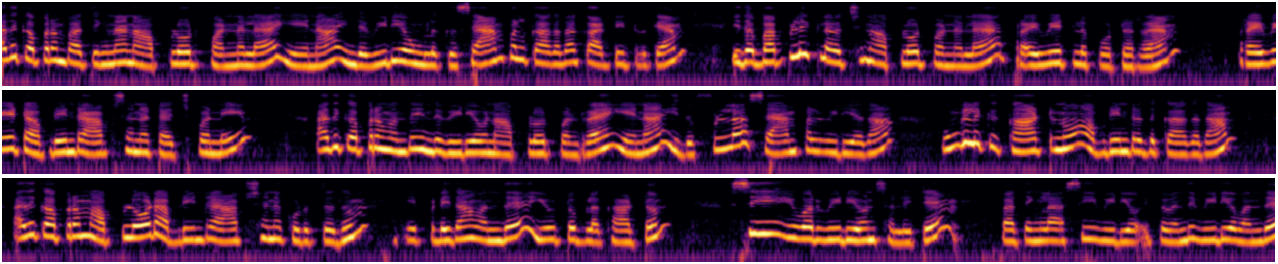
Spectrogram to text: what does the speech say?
அதுக்கப்புறம் பார்த்தீங்கன்னா நான் அப்லோட் பண்ணலை. ஏன்னா இந்த வீடியோ உங்களுக்கு சாம்பிளுக்காக தான் காட்டிகிட்ருக்கேன் இதை பப்ளிக்கில் வச்சு நான் அப்லோட் பண்ணலை. ப்ரைவேட்டில் போட்டுடுறேன் ப்ரைவேட் அப்படின்ற ஆப்ஷனை டச் பண்ணி அதுக்கப்புறம் வந்து இந்த வீடியோவை நான் அப்லோட் பண்ணுறேன் ஏன்னா இது ஃபுல்லாக சாம்பிள் வீடியோ தான். உங்களுக்கு காட்டணும் அப்படின்றதுக்காக தான். அதுக்கப்புறம் அப்லோட் அப்படின்ற ஆப்ஷனை கொடுத்ததும் இப்படி தான் வந்து யூடியூப்பில் காட்டும். சி யுவர் வீடியோன்னு சொல்லிட்டு பார்த்தீங்களா சி வீடியோ இப்போ வந்து வீடியோ வந்து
